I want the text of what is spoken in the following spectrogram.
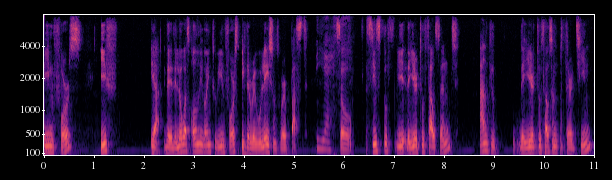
be enforced if, yeah, the, the law was only going to be enforced if the regulations were passed. Yes. So since two, the year 2000 until the year 2013,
